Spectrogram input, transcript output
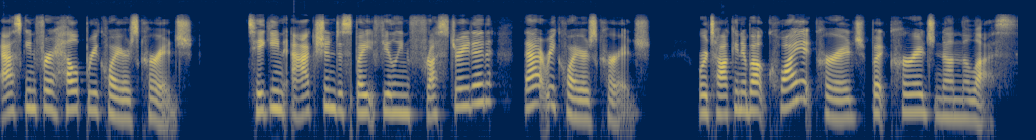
Asking for help requires courage. Taking action despite feeling frustrated, that requires courage. We're talking about quiet courage, but courage nonetheless.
